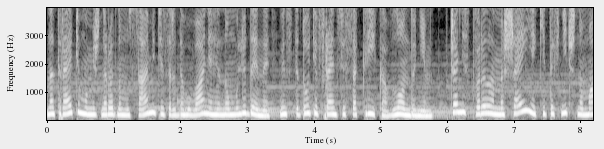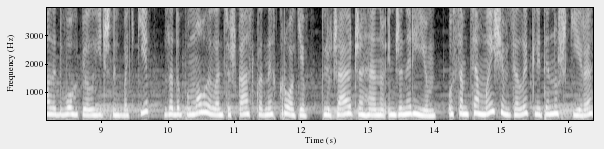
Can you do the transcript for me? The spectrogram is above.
на третьому міжнародному саміті з редагування геному людини в інституті Френсіса Кріка в Лондоні. Вчені створили мишей, які технічно мали двох біологічних батьків за допомогою ланцюжка складних кроків, включаючи генну інженерію. У самця миші взяли клітину шкіри,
